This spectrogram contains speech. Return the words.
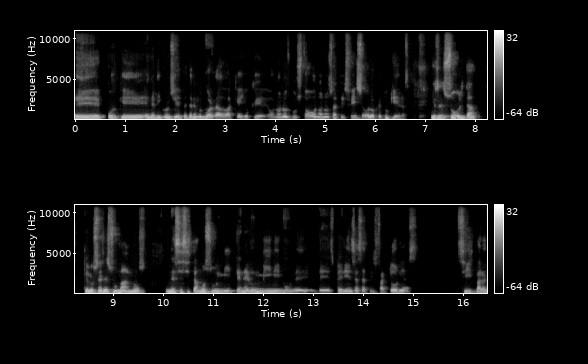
eh, porque en el inconsciente tenemos guardado aquello que o no nos gustó o no nos satisfizo o lo que tú quieras. Y resulta que los seres humanos necesitamos un, tener un mínimo de, de experiencias satisfactorias, ¿sí? Para,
